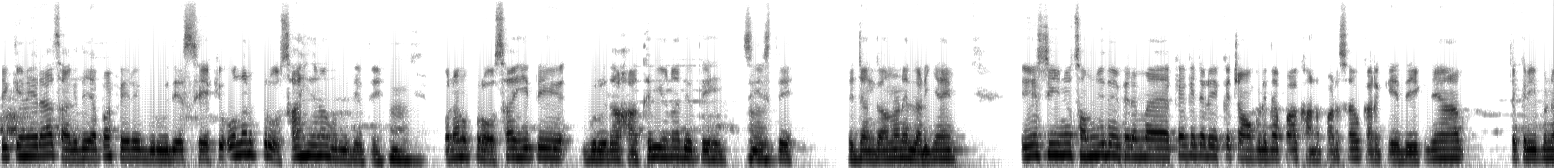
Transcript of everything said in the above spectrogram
ਤੇ ਕਿਵੇਂ ਰਹਿ ਸਕਦੇ ਆਪਾਂ ਫਿਰ ਗੁਰੂ ਦੇ ਸਿੱਖ ਉਹਨਾਂ ਨੂੰ ਭਰੋਸਾ ਹੀ ਨਾ ਗੁਰੂ ਦੇ ਉੱਤੇ। ਹੂੰ, ਉਹਨਾਂ ਨੂੰ ਭਰੋਸਾ ਹੀ ਤੇ ਗੁਰੂ ਦਾ ਹੱਥ ਵੀ ਉਹਨਾਂ ਦੇ ਉੱਤੇ ਹੀ ਸੀਸ ਤੇ ਤੇ ਜੰਗਾਂ ਉਹਨਾਂ ਨੇ ਲੜੀਆਂ ਸੀ। ਇਸ ਚੀਜ਼ ਨੂੰ ਸਮਝਦੇ ਫਿਰ ਮੈਂ ਆਖਿਆ ਕਿ ਚਲੋ ਇੱਕ ਚੌਂਕੜੀ ਦਾ ਆਪਾਂ ਅਖੰਡ ਪਾਠ ਸਾਹਿਬ ਕਰਕੇ ਦੇਖਦੇ ਹਾਂ। ਤਕਰੀਬਨ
